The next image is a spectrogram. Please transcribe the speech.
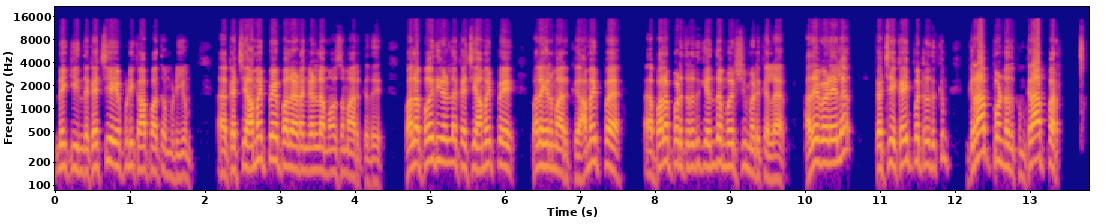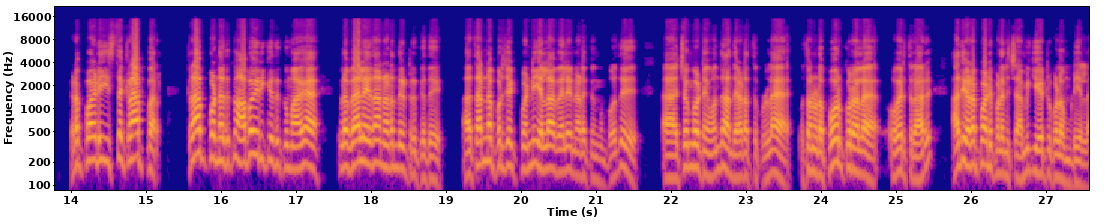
இன்னைக்கு இந்த கட்சியை எப்படி காப்பாற்ற முடியும்? கட்சி அமைப்பே பல இடங்களில் மோசமாக இருக்குது. பல பகுதிகளில் கட்சி அமைப்பே பலகீனமாக இருக்குது அமைப்பை பலப்படுத்துறதுக்கு எந்த முயற்சியும் எடுக்கலை. அதே வேளையில் கட்சியை கைப்பற்றுறதுக்கும் கிராப் பண்ணதுக்கும் grabber Edappadi is the grabber grab பண்ணதுக்கும் அபகரிக்கிறதுக்குமாக உள்ள வேலையை தான் நடந்துட்டு இருக்குது தன்னை ப்ரொஜெக்ட் பண்ணி எல்லா வேலையும் நடக்குங்கும் போது செங்கோட்டை வந்து அந்த இடத்துக்குள்ள தன்னோட போர்க்குரலை உயர்த்துறாரு. அது எடப்பாடி பழனிசாமிக்கு ஏற்றுக்கொள்ள முடியல.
